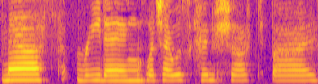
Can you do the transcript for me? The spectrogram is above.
math, reading, which I was kind of shocked by.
